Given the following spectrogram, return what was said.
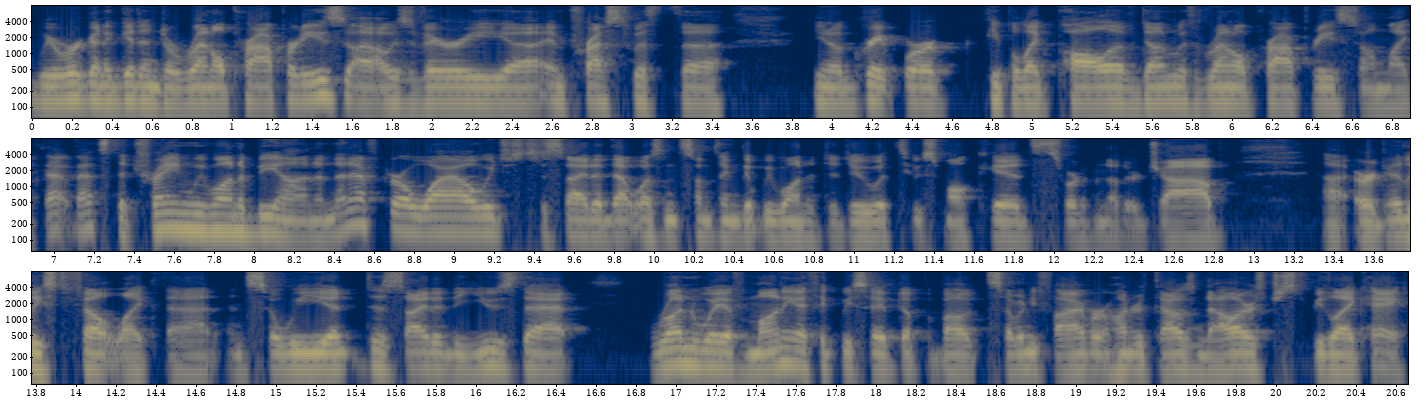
we were going to get into rental properties. I was very uh, impressed with the you know great work people like Paul have done with rental properties. So I'm like that that's the train we want to be on. And then after a while, we just decided that wasn't something that we wanted to do with two small kids, sort of another job, uh, or at least felt like that. And so we uh, decided to use that runway of money. I think we saved up about seventy-five or hundred thousand dollars just to be like, hey,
